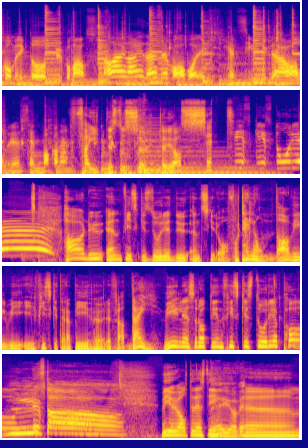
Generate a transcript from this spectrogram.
kommer ikke til å tro på meg, altså. Nei, nei, det, det var bare helt sinnssykt. Jeg har aldri sett maken, jeg. Feiteste sølvtøyet jeg har sett. Fiskehistorier! Har du en fiskehistorie du ønsker å fortelle om? Da vil vi i Fisketerapi høre fra deg. Vi leser opp din fiskehistorie på lufta! Vi gjør jo alltid det, Stig. Det gjør vi. Eh,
